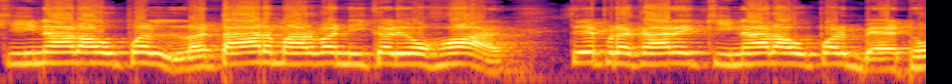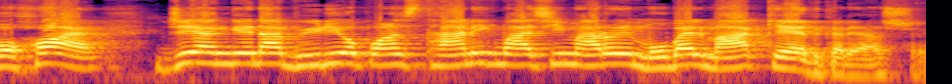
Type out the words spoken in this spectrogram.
કિનારા ઉપર લટાર મારવા નીકળ્યો હોય તે પ્રકારે કિનારા ઉપર બેઠો હોય જે અંગેના વીડિયો પણ સ્થાનિક માછીમારોએ મોબાઈલમાં કેદ કર્યા છે.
